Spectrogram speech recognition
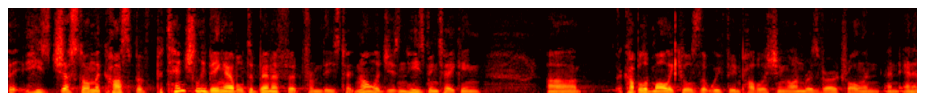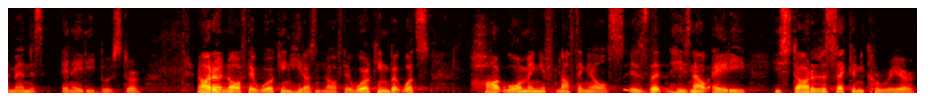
he's just on the cusp of potentially being able to benefit from these technologies. And he's been taking uh, a couple of molecules that we've been publishing on, resveratrol and, and NMN, this NAD booster. Now, I don't know if they're working. He doesn't know if they're working. But what's heartwarming, if nothing else, is that he's now 80. He started a second career.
